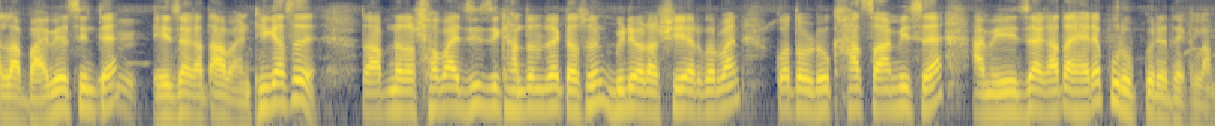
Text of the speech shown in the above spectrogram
এলা ভাইবে চিনতে, এই জায়গাত আবেন ঠিক আছে? তো আপনারা সবাই জি জি খান্তন দেখতেছেন ভিডিওটা শেয়ার করবেন কতটুকু খাঁচা মিশে আমি এই জায়গাটা হেরে প্রুফ করে দেখলাম।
